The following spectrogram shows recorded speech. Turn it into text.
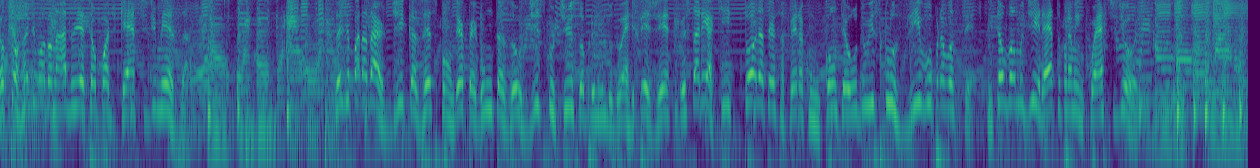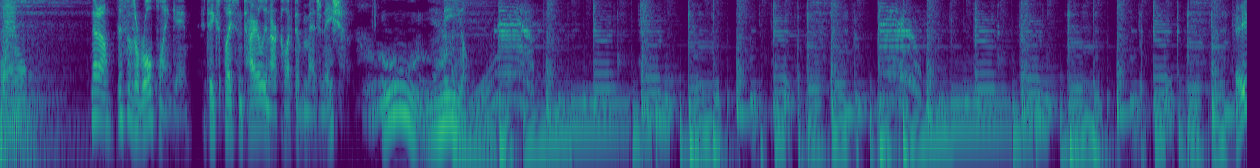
Eu sou Randy Maldonado e esse é o podcast de mesa. Seja para dar dicas, responder perguntas ou discutir sobre o mundo do RPG, eu estarei aqui toda terça-feira com conteúdo exclusivo para você. Então vamos direto para a main quest de hoje. No, no, this is a role playing game. It takes place entirely in our collective imagination. Ooh, Neil.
